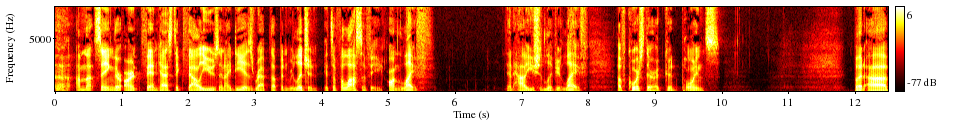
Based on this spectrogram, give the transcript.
I'm not saying there aren't fantastic values and ideas wrapped up in religion. It's a philosophy on life and how you should live your life. Of course, there are good points, but uh,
